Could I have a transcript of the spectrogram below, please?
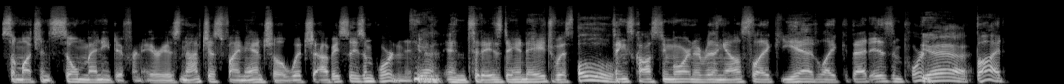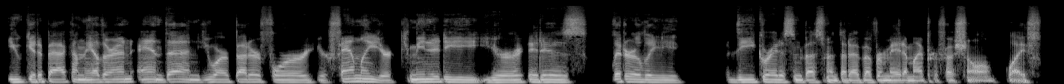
so much in so many different areas, not just financial, which obviously is important yeah. in, in, today's day and age with oh. things costing more and everything else. Like, yeah, like that is important. Yeah. But you get it back on the other end and then you are better for your family your community your it is literally the greatest investment that i've ever made in my professional life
